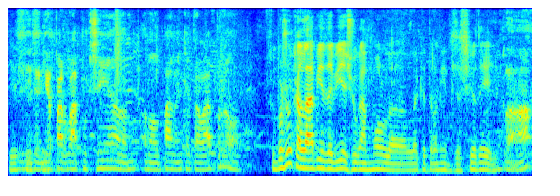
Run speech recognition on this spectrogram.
Sí, sí, sí. Devia parlar potser amb, amb el pare en català, però, Suposo que l'àvia devia jugar molt la, la catalanització d'ell. clar,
